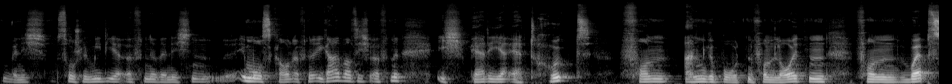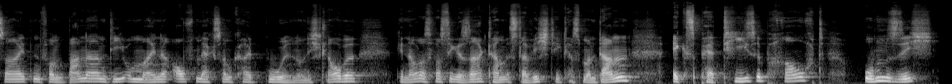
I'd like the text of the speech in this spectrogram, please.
wenn ich Social Media öffne, wenn ich einen Immo-Scout öffne, egal was ich öffne, ich werde ja erdrückt von Angeboten, von Leuten, von Webseiten, von Bannern, die um meine Aufmerksamkeit buhlen. Und ich glaube, genau das, was Sie gesagt haben, ist da wichtig, dass man dann Expertise braucht, um sich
